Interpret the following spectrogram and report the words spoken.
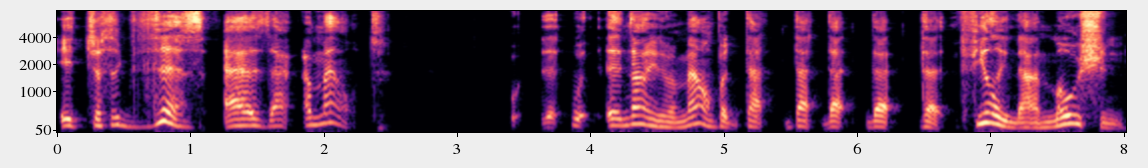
It just exists as that amount. And eh, not even amount, but that that that that that feeling, that emotion,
